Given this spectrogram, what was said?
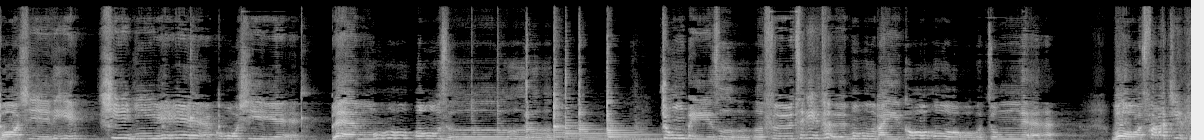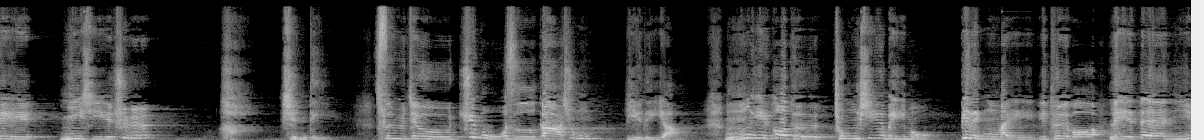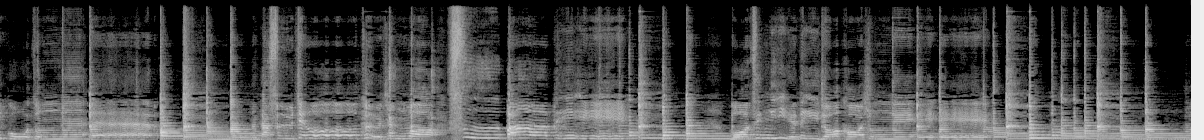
我心里昔年过些来母事，准备是夫妻头目为个中哎，我杀几开你先去，哈兄弟，苏州绝不是家兄，也得呀，我一个头穷些为么？必定为头发来得你国中哎，那个苏州偷情我十八对，我真一对叫靠兄哎，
